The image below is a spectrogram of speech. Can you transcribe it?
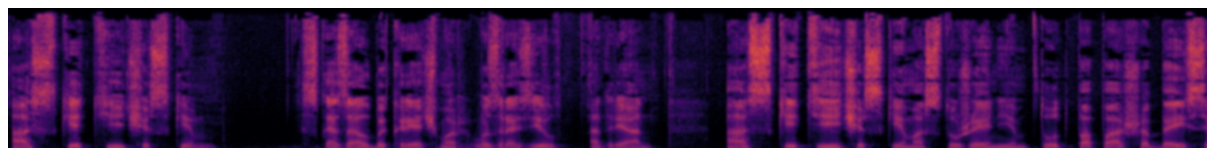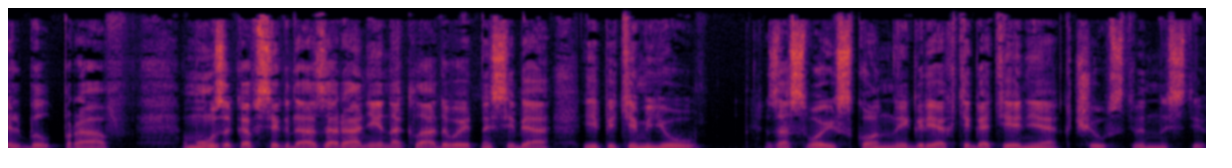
«Аскетическим», — сказал бы Кречмар, — возразил Адриан, — «аскетическим остужением. Тут папаша Бейсель был прав. Музыка всегда заранее накладывает на себя эпитемью за свой исконный грех тяготения к чувственности».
